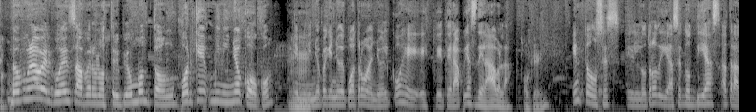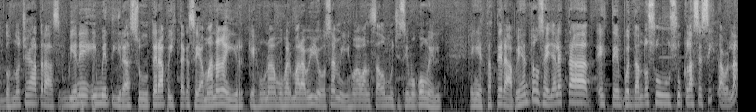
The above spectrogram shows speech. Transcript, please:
no fue una vergüenza, pero nos tripió un montón porque mi niño Coco, eh, mi niño pequeño de cuatro años, él coge este, terapias del habla. Ok. Entonces, el otro día, hace dos días atrás, dos noches atrás, viene y me tira su terapista que se llama Nair, que es una mujer maravillosa. Mi hijo ha avanzado muchísimo con él en estas terapias. Entonces, ella le está este, pues dando su, su clasecita, ¿verdad?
